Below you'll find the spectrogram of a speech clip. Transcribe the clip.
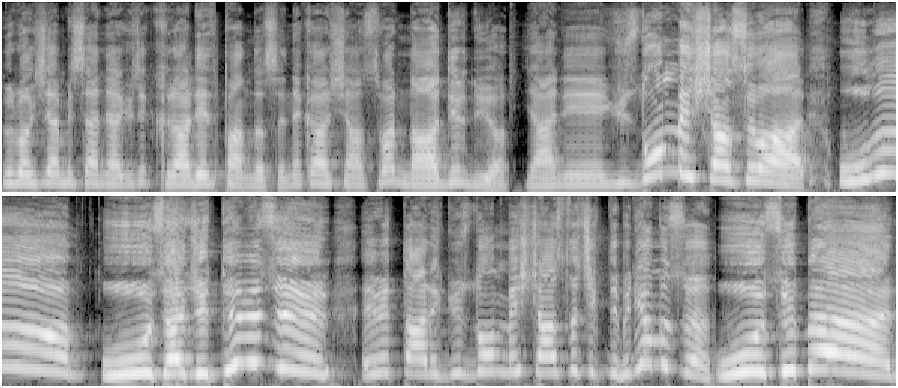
Dur bakacağım bir saniye arkadaşlar. Kraliyet pandası. Ne kadar şansı var? Nadir diyor. Yani %15 şansı var. Oğlum. Oo sen ciddi misin? Evet Tarık %15 şanslı çıktı biliyor musun? Oo süper.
